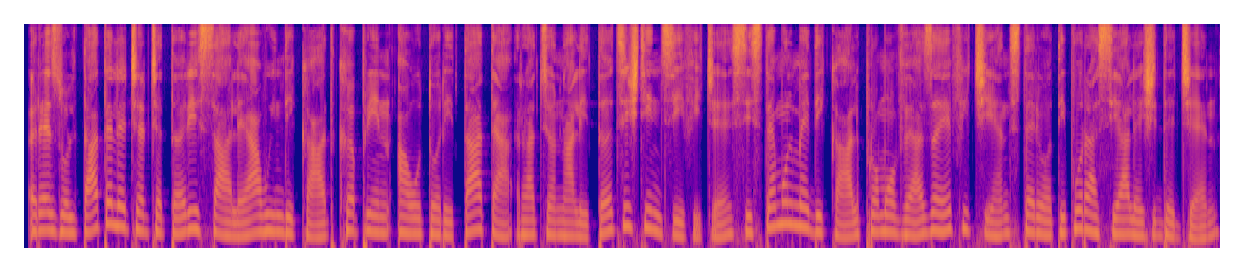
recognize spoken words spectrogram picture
Rezultatele cercetării sale au indicat că prin autoritatea raționalității științifice, sistemul medical promovează eficient stereotipuri rasiale și de gen,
